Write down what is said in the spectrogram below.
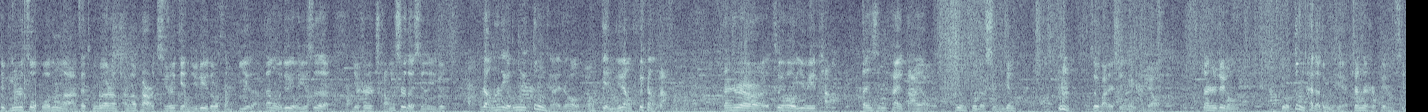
就平时做活动啊，在图标上弹个炮，其实点击率都是很低的。但我就有一次也是尝试的心理，就让它那个东西动起来之后，然后点击量非常大。但是最后因为它担心太打扰用户的使用电脑，所以把这事情给砍掉了。但是这种有动态的东西真的是非常吸引。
